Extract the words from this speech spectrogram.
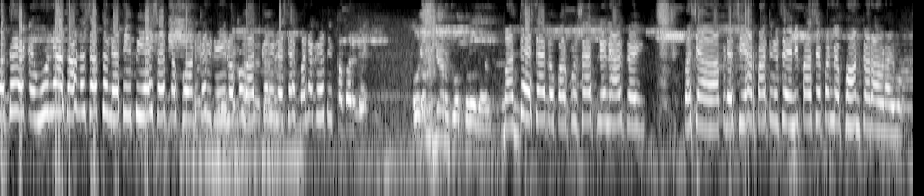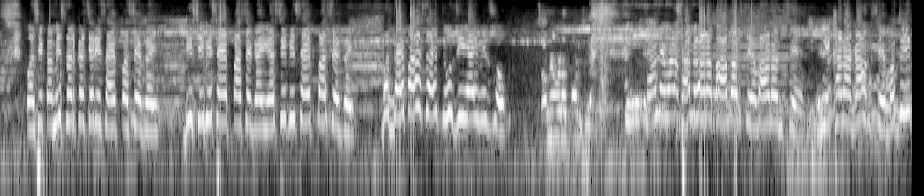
બધા કે હું ના જાઉં ને સાહેબ તો નથી પીઆઈ સાહેબ ફોન કરી દે એ લોકો વાત કરી લે સાહેબ મને કઈ ખબર ગઈ બધે સાહેબ કરપૂર સાહેબ ને આ ગઈ પછી આપણે સીઆર પાટીલ છે એની પાસે પણ મેં ફોન કરાવડાવ્યો. પછી કમિશનર કચેરી સાહેબ પાસે ગઈ ડીસીબી સાહેબ પાસે ગઈ એસીબી સાહેબ પાસે ગઈ. બધા પાસે હું જી આવી છું. સામેવાળા છે? સામેવાળા બાબર છે વાળંદ છે લીખાડા ગામ છે બધું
